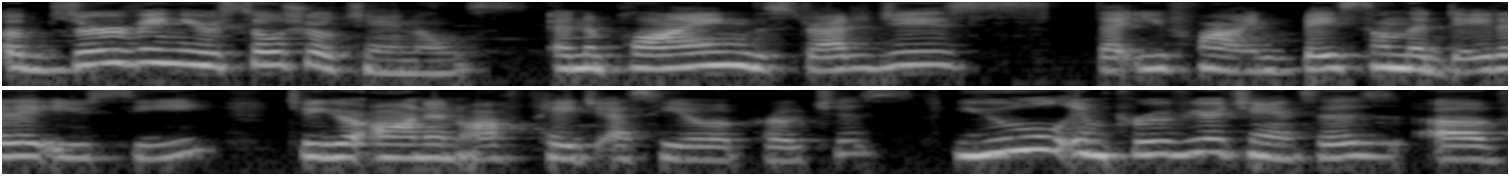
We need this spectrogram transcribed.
observing your social channels and applying the strategies that you find based on the data that you see to your on and off page SEO approaches, you'll improve your chances of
